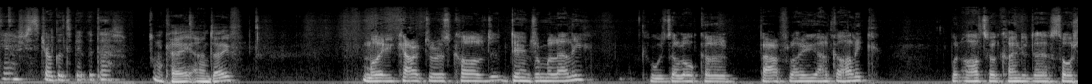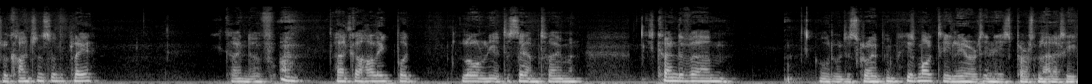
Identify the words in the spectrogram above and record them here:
yeah, she struggles a bit with that. Okay, and Dave. My character is called Danger Mullally, who is the local barfly alcoholic, but also kind of the social conscience of the play. Kind of alcoholic but lonely at the same time, and he's kind of um, how do I describe him? He's multi-layered in his personality,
